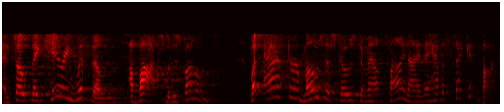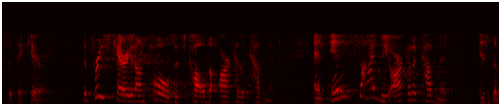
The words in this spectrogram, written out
And so they carry with them a box with his bones. But after Moses goes to Mount Sinai, they have a second box that they carry. The priests carry it on poles. It's called the Ark of the Covenant. And inside the Ark of the Covenant is the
